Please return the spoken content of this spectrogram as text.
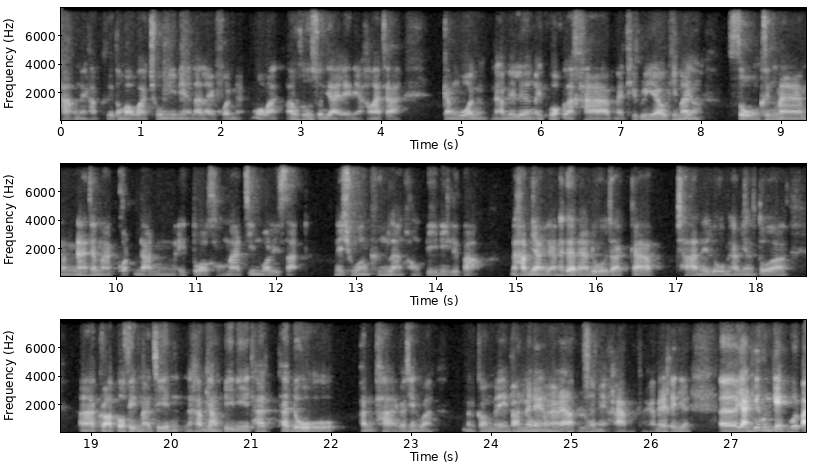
ถามหน่อยครับ คือต้องบอกว่าช่วงนี้เนี่ยหลาย ๆ คนเนี่ยต้องบอกว่านักลงทุนส่วนใหญ่เลยเนี่ยเขาอาจจะกังวลนะครับในเรื่องไอ้พวกราคา material ที่มัน Material สูงขึ้นมา มันน่าจะมากดดันไอ้ตัวของ margin บริษัท ในช่วงครึ่งหลังของปีนี้หรือเปล่านะครับอย่างอย่างถ้าเกิดอะดูจากกราฟชาร์ตในรูปนะครับอย่างตัวอ่า gross profit margin นะครับอย่างปีนี้ถ้าถ้าดูผ่านๆก็จะเห็นว่า มันก็ไม่ได้ดรอมัปนไม่ได้ลงาไม่ได้รับรู้ใช่ไหมครับนะครับไม่ได้ขึ้นเยอะเอออย่างที่คุณเก่งพูดไป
